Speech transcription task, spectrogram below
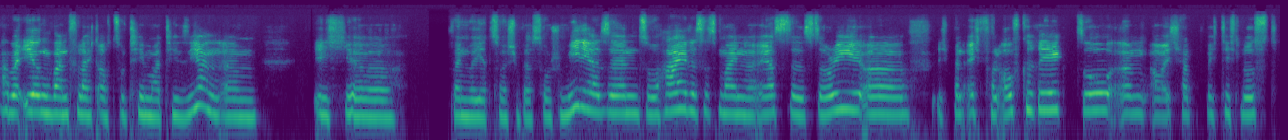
Aber irgendwann vielleicht auch zu thematisieren. Ähm, ich, äh, wenn wir jetzt zum Beispiel bei Social Media sind, so, hi, das ist meine erste Story. Äh, ich bin echt voll aufgeregt, so, ähm, aber ich habe richtig Lust,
